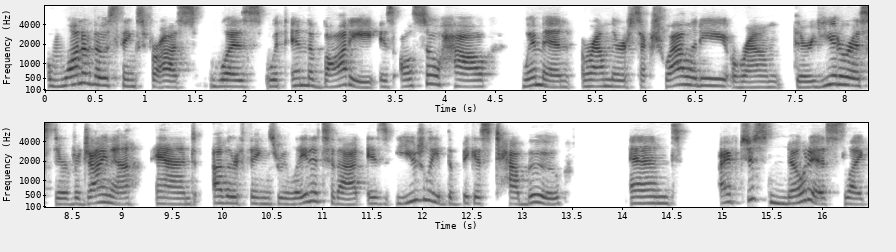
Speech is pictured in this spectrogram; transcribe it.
one of those things for us was within the body is also how women around their sexuality, around their uterus, their vagina, and other things related to that is usually the biggest taboo. And I've just noticed like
